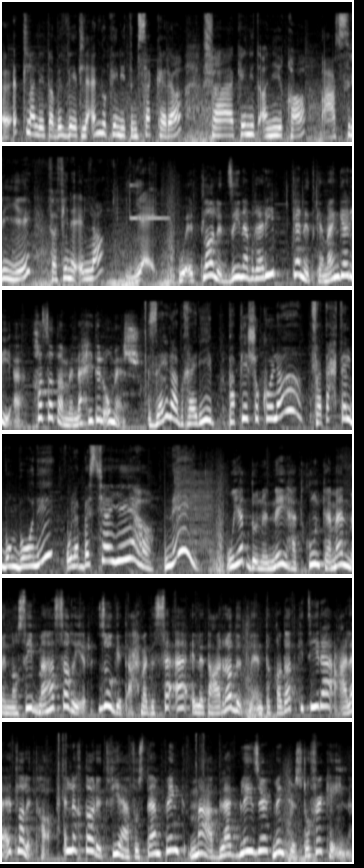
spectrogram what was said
اطلالتها بالذات لأنه كانت مسكرة. فكانت أنيقة عصرية ففينا إلا yay. وإطلالة زينب غريب كانت كمان جريئة خاصة من ناحية القماش. زينب غريب papier chocolat فتحت البونبوني ولبستيها إياها. nay. ويبدو إن ال nay هتكون كمان من نصيب مها الصغير زوجة أحمد السقا اللي تعرضت لانتقادات كتيرة على إطلالتها اللي اختارت فيها فستان pink مع black blazer من Christopher Kane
